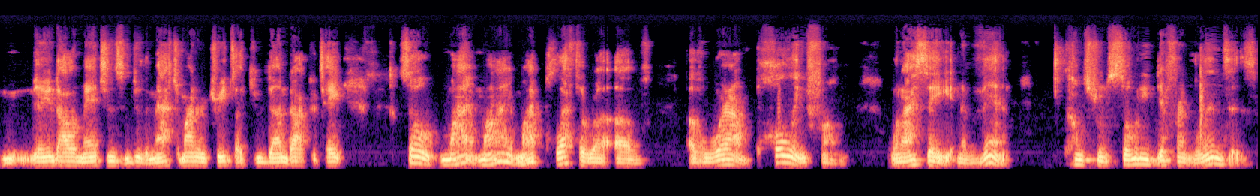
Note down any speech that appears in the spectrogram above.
million dollar mansions and do the mastermind retreats like you've done, Dr. Tate. So my my my plethora of of where I'm pulling from when I say an event comes from so many different lenses.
